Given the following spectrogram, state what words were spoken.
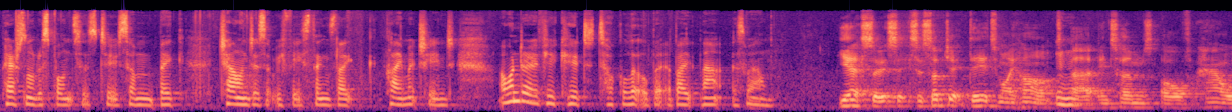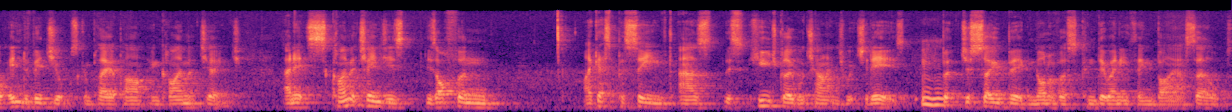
personal responses to some big challenges that we face, things like climate change. I wonder if you could talk a little bit about that as well. Yeah, so it's, it's a subject dear to my heart mm -hmm. uh, in terms of how individuals can play a part in climate change. And it's climate change is, is often I guess perceived as this huge global challenge, which it is, mm -hmm. but just so big none of us can do anything by ourselves.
